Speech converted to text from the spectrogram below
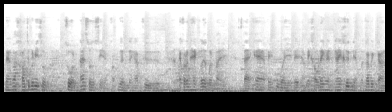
แม้ว่าเขาจะไม่มีส่วน ส่วนได้ส่วนเสียกับเงินนะครับ คือไอ้คนนั้นแทงเลิกมันไป แต่แค่ไปอวยไปทำให้เขาได้เงินง่ายขึ้นเนี่ยมันก็เป็นการ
